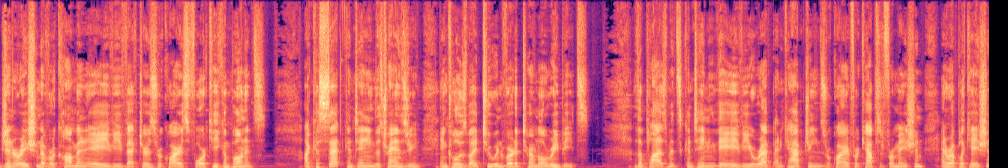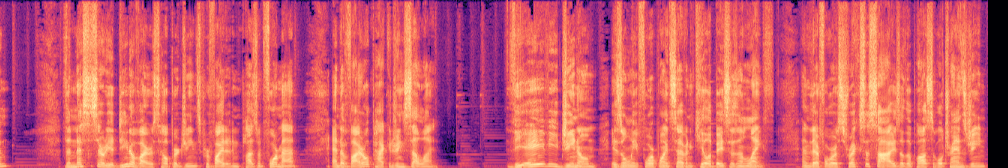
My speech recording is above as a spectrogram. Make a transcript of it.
generation of recombinant AAV vectors requires four key components. A cassette containing the transgene enclosed by two inverted terminal repeats, the plasmids containing the AAV rep and cap genes required for capsid formation and replication, the necessary adenovirus helper genes provided in plasmid format, and a viral packaging cell line. The AAV genome is only 4.7 kilobases in length, and therefore restricts the size of the possible transgene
